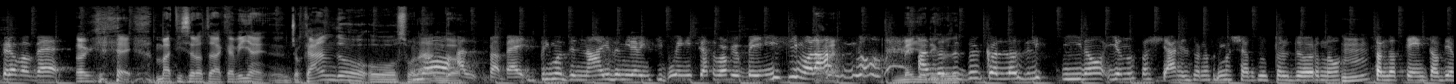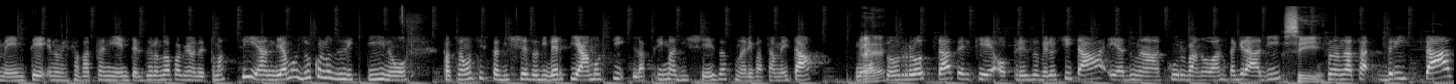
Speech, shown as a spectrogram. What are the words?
però vabbè. Ok, ma ti sei rotta la caviglia eh, giocando o suonando? No, al- vabbè, il primo gennaio 2022 è iniziato proprio benissimo Vabbè, l'anno. meglio di Andando così. giù con lo slittino. Io non so sciare, il giorno prima sciare tutto il giorno, Mm. stando attenta ovviamente, e non mi sono fatta niente. Il giorno dopo abbiamo detto, ma sì, andiamo giù con lo slittino, facciamoci sta discesa, divertiamoci. La prima discesa sono arrivata a metà. Me la Eh? sono rotta perché ho preso velocità e ad una curva a 90 gradi Sì. sono andata dritta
